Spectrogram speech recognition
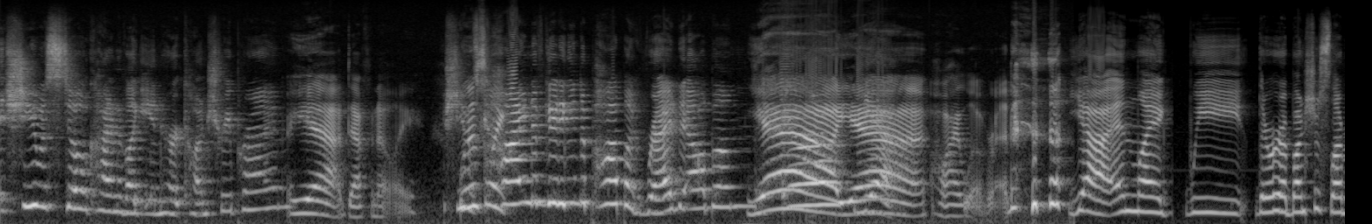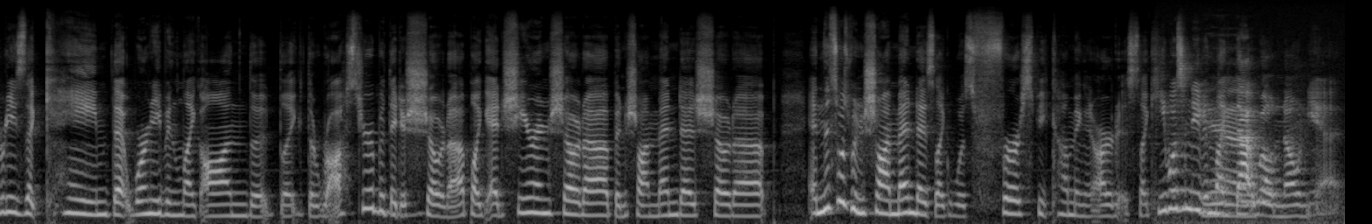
it, she was still kind of like in her country prime. Yeah, definitely. She was is, like- kind of getting into pop, like Red album. Yeah, era. yeah. Oh, I love Red. Yeah, and like we there were a bunch of celebrities that came that weren't even like on the like the roster, but they just showed up. Like Ed Sheeran showed up and Shawn Mendes showed up. And this was when Shawn Mendes like was first becoming an artist. Like he wasn't even like that well known yet.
